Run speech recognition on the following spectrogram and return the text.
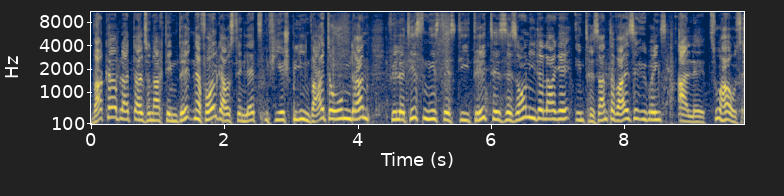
Wacker bleibt also nach dem dritten Erfolg aus den letzten vier Spielen weiter oben dran. Für Letissen ist es die dritte Saisonniederlage, interessanterweise übrigens alle zu Hause.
